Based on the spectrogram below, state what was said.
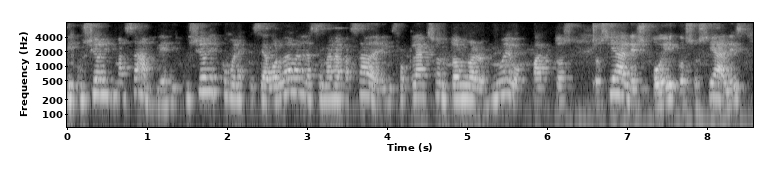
discusiones más amplias, discusiones como las que se abordaban la semana pasada en Infoclaxo en torno a los nuevos pactos sociales o ecosociales,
